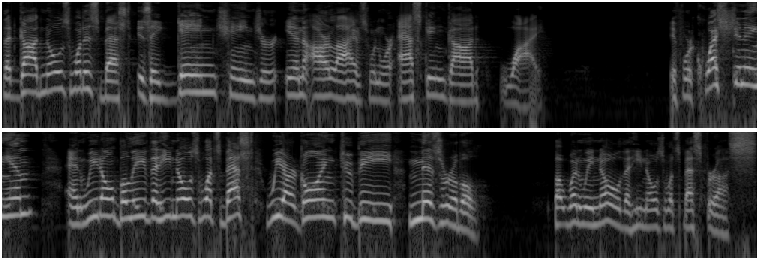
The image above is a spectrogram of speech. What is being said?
that God knows what is best is a game changer in our lives when we're asking God why. If we're questioning Him and we don't believe that He knows what's best, we are going to be miserable. But when we know that He knows what's best for us,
